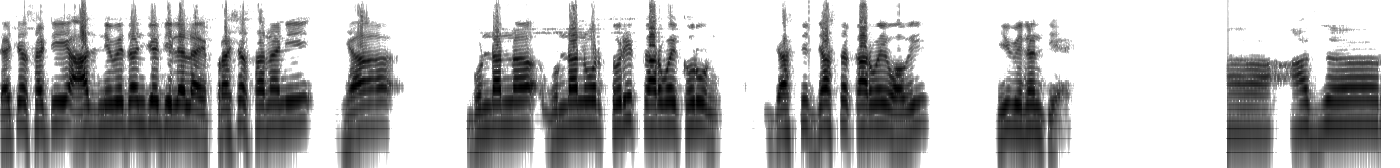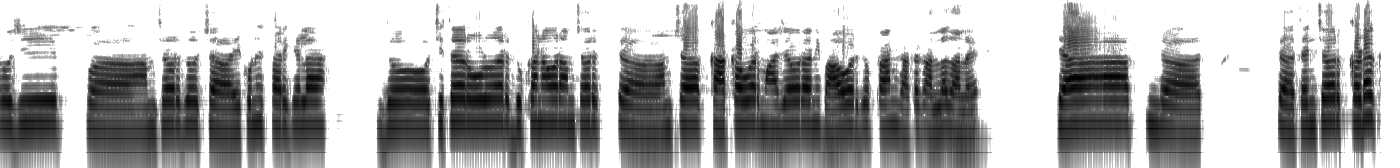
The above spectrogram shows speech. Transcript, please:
त्याच्यासाठी आज निवेदन जे दिलेलं आहे प्रशासनाने ह्या गुंडांना गुंडांवर त्वरित कारवाई करून जास्तीत जास्त कारवाई व्हावी ही विनंती आहे. आज रोजी आमच्यावर जो एकोणीस तारखेला जो चितळ रोडवर दुकानावर आमच्यावर आमच्या काकावर माझ्यावर आणि भावावर जो प्राणघातक हल्ला झालाय त्या त्या- त्यांच्यावर कडक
